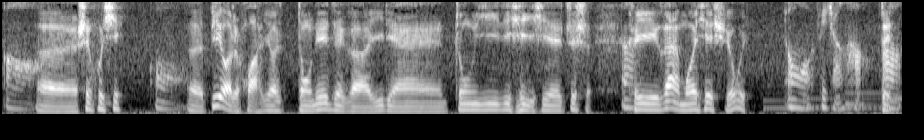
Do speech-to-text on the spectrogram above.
哦，呃，深呼吸，哦，呃，必要的话要懂得这个一点中医的一些知识，嗯。可以按摩一些穴位。哦，非常好对啊，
